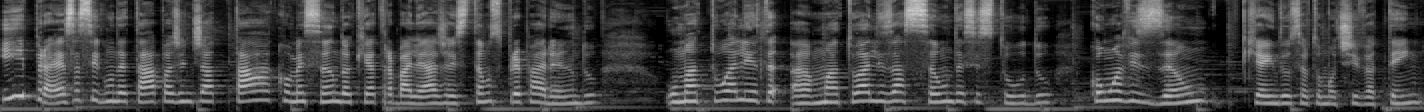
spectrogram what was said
E para essa segunda etapa a gente já está começando aqui a trabalhar, já estamos preparando uma, atualiza uma atualização desse estudo com a visão que a indústria automotiva tem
